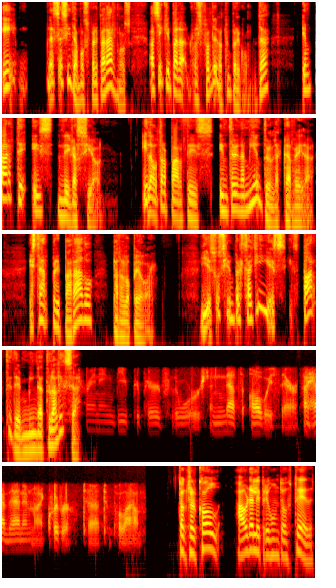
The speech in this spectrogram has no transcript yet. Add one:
y necesitamos prepararnos. Así que para responder a tu pregunta, en parte es negación y la otra parte es entrenamiento en la carrera, estar preparado para lo peor. Y eso siempre está allí, es, parte de mi naturaleza. Doctor Cole, ahora le pregunto a usted,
